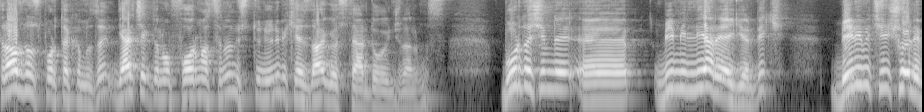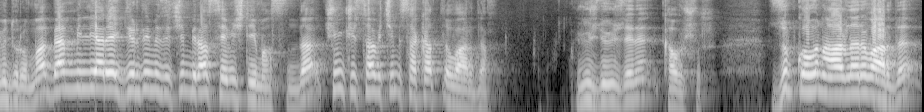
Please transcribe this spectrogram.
Trabzonspor takımımızın gerçekten o formasının üstünlüğünü bir kez daha gösterdi oyuncularımız. Burada şimdi e, bir milli araya girdik. Benim için şöyle bir durum var. Ben milli araya girdiğimiz için biraz sevinçliyim aslında. Çünkü Savic'in sakatlığı vardı. %100'ine kavuşur. Zubkov'un ağrıları vardı.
